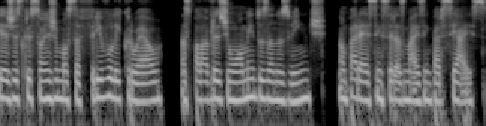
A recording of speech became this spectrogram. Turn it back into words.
E as descrições de moça frívola e cruel, nas palavras de um homem dos anos 20, não parecem ser as mais imparciais.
